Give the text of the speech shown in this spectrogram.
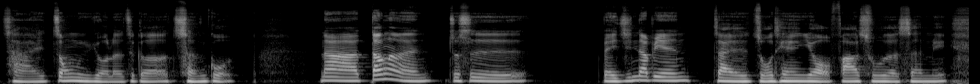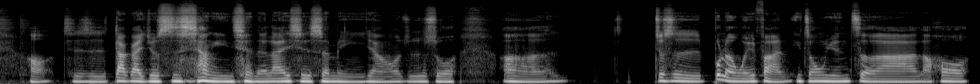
才终于有了这个成果。那当然就是北京那边在昨天又发出了声明。好，其实大概就是像以前的那一些声明一样哦，就是说，呃，就是不能违反一中原则啊，然后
